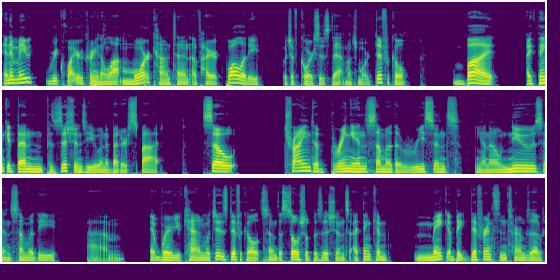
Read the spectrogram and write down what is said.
And it may require creating a lot more content of higher quality which of course is that much more difficult but i think it then positions you in a better spot. So trying to bring in some of the recent you know news and some of the um, where you can which is difficult some of the social positions i think can make a big difference in terms of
